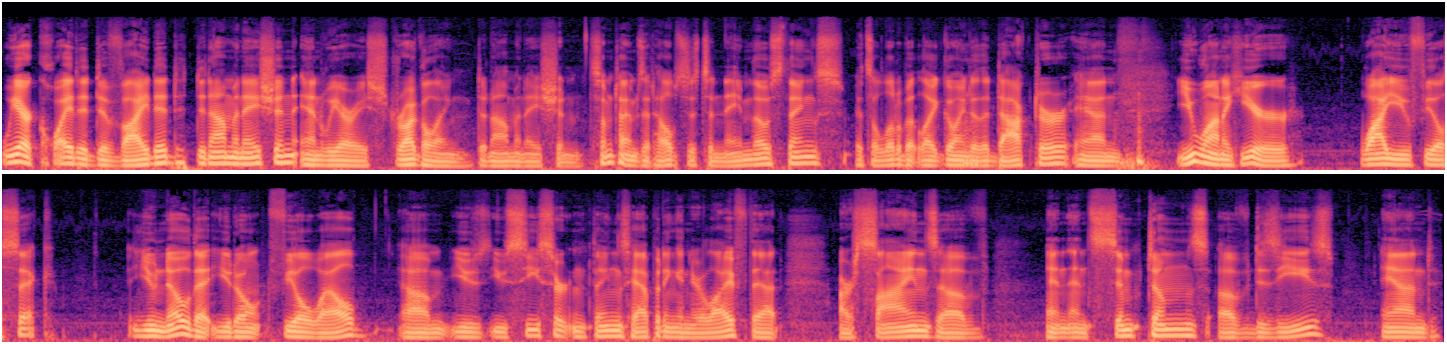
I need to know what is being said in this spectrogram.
we are quite a divided denomination and we are a struggling denomination. Sometimes it helps just to name those things. It's a little bit like going to the doctor and you want to hear why you feel sick. You know that you don't feel well. Um, you you see certain things happening in your life that are signs of and, and symptoms of disease, and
